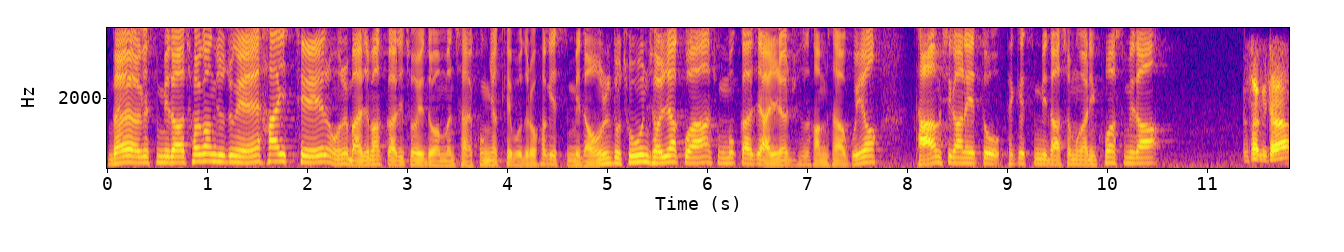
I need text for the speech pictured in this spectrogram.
네, 알겠습니다. 철강주 중에 하이스틸 오늘 마지막까지 저희도 한번 잘 공략해 보도록 하겠습니다. 오늘도 좋은 전략과 종목까지 알려주셔서 감사하고요. 다음 시간에 또 뵙겠습니다. 전문가님 고맙습니다. 감사합니다.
